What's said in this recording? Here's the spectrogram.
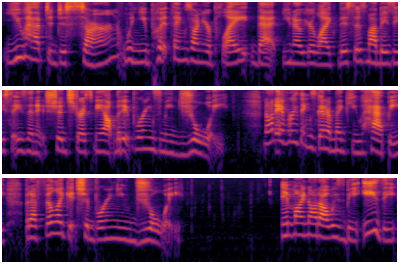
you have to discern when you put things on your plate that, you know, you're like, this is my busy season. It should stress me out, but it brings me joy. Not everything's going to make you happy, but I feel like it should bring you joy. It might not always be easy,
